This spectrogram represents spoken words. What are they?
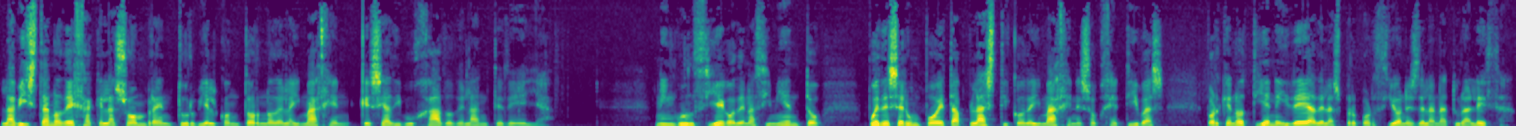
La vista no deja que la sombra enturbie el contorno de la imagen que se ha dibujado delante de ella. Ningún ciego de nacimiento puede ser un poeta plástico de imágenes objetivas porque no tiene idea de las proporciones de la naturaleza.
